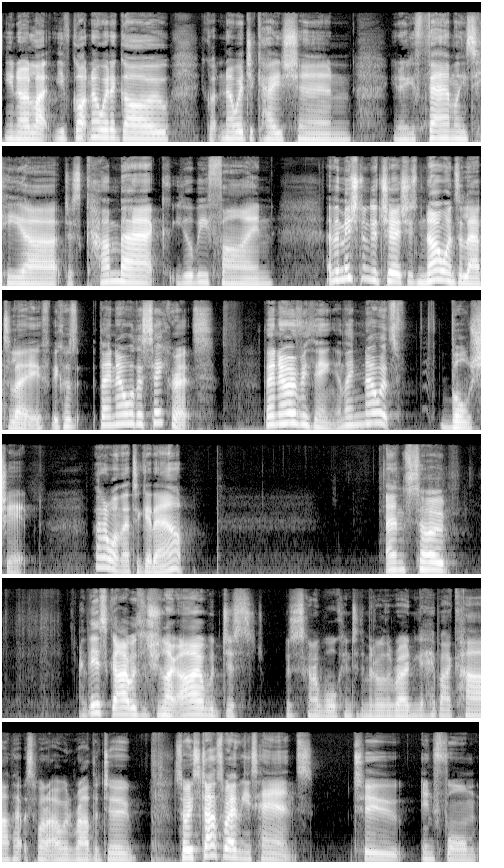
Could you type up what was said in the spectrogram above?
You know, like you've got nowhere to go. You've got no education you know, your family's here. Just come back. You'll be fine. And the mission of the church is no one's allowed to leave because they know all the secrets. They know everything and they know it's bullshit. They don't want that to get out. And so this guy was literally like, I would just was just going to walk into the middle of the road and get hit by a car. That was what I would rather do. So he starts waving his hands to inform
